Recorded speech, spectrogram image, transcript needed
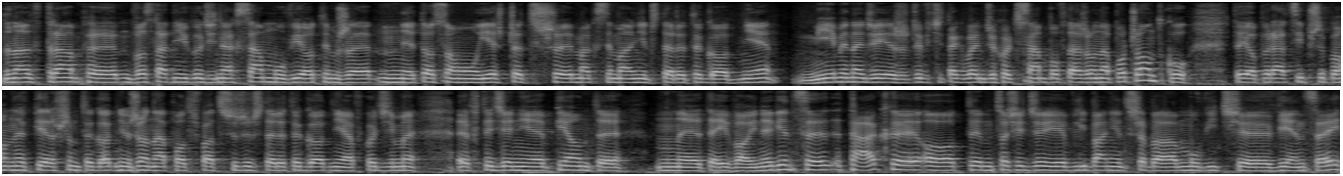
Donald Trump e, w ostatnich godzinach sam mówi o tym, że mm, to są jeszcze trzy, maksymalnie cztery tygodnie. Miejmy nadzieję, że rzeczywiście tak będzie, choć sam powtarzał na początku tej operacji, przypomnę w pierwszym tygodniu, że ona potrwa trzy czy cztery tygodnie, a wchodzimy w tydzień piąty mm, tej wojny. Więc e, tak, e, o tym, co się dzieje w Libanie trzeba mówić e, więcej,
